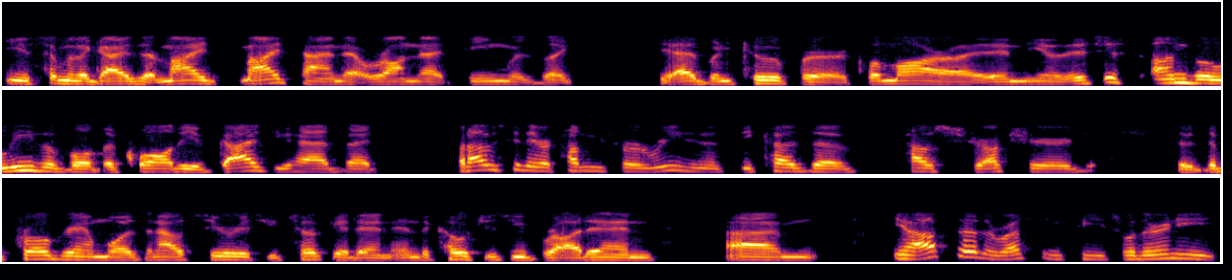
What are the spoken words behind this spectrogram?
you know, some of the guys at my my time that were on that team was like Edwin Cooper, Clamara, and you know it's just unbelievable the quality of guys you had. But but obviously they were coming for a reason. It's because of how structured the, the program was and how serious you took it, and, and the coaches you brought in. Um, you know, outside of the wrestling piece, were there any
